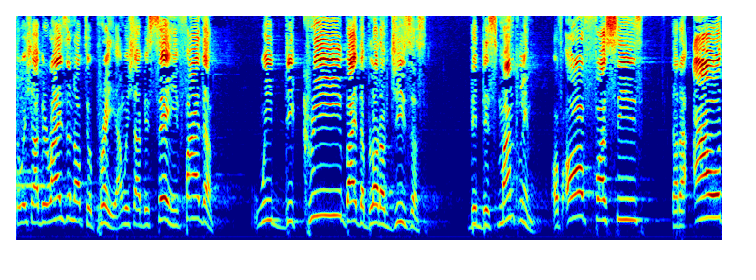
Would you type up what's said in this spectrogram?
So we shall be rising up to pray and we shall be saying, Father, we decree by the blood of Jesus the dismantling of all forces that are out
